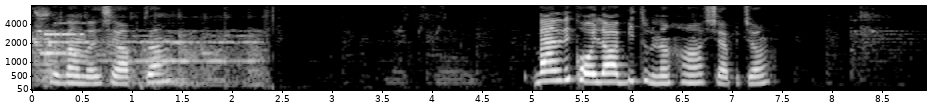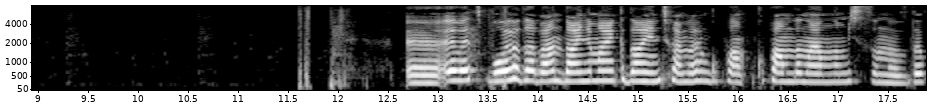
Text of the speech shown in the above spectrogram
Şuradan da şey yaptım. Ben Rico'yla bir türlü ha şey yapacağım. Ee, evet bu arada ben Dynamite'ı daha yeni çıkardım. Kupam, kupamdan anlamışsınızdır.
